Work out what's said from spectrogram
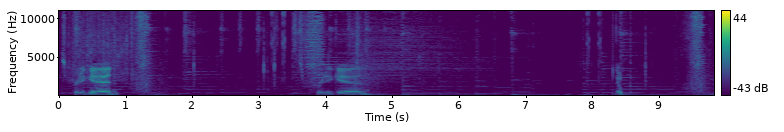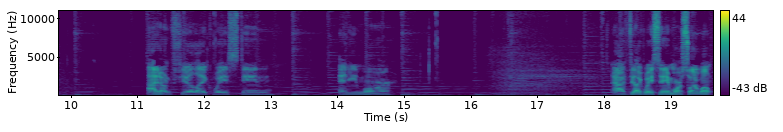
It's pretty good. It's pretty good. Nope. I don't feel like wasting any more. I don't feel like wasting any more, so I won't.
